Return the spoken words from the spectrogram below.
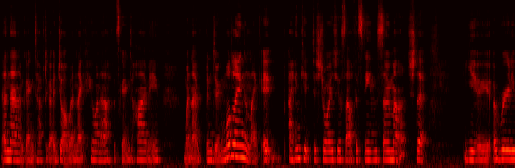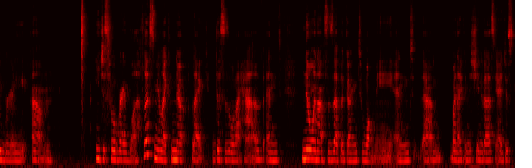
and then I'm going to have to get a job and like who on earth is going to hire me when I've been doing modeling and like it I think it destroys your self-esteem so much that you are really really um you just feel very worthless and you're like no like this is all I have and no one else is ever going to want me. And um, when I finished university I just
